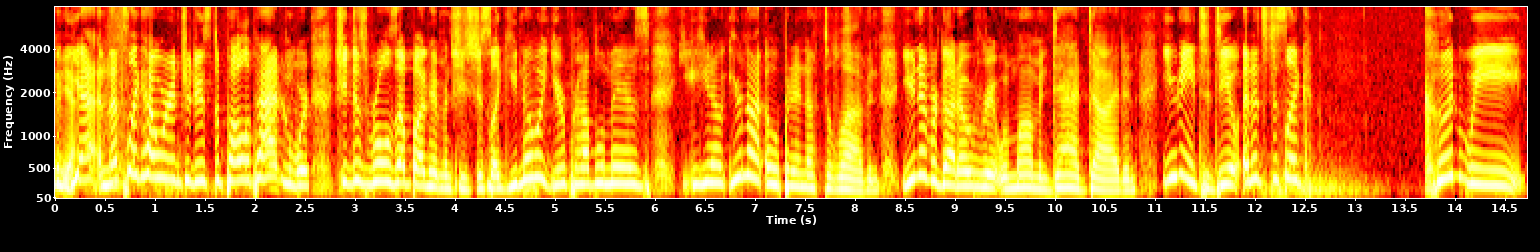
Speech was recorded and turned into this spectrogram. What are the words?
yeah. yeah. and that's like how we're introduced to Paula Patton, where she just rolls up on him and she's just like, you know what your problem is? You, you know, you're not open enough to love, and you never got over it when mom and dad died, and you need to deal. And it's just like, could we?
